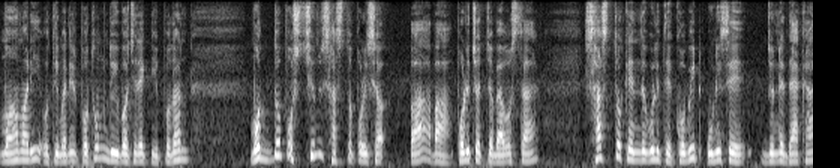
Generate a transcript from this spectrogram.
মহামারী অতিমারির প্রথম দুই বছরে একটি প্রধান মধ্য পশ্চিম স্বাস্থ্য পরিষেবা বা বা পরিচর্যা ব্যবস্থা স্বাস্থ্য কেন্দ্রগুলিতে কোভিড উনিশের জন্য দেখা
